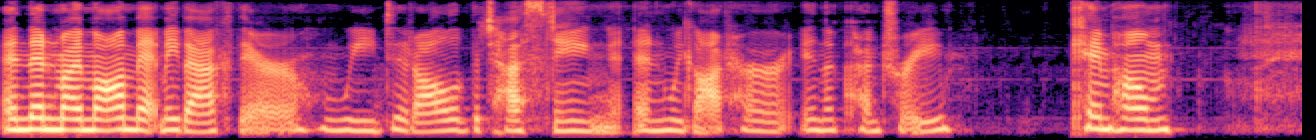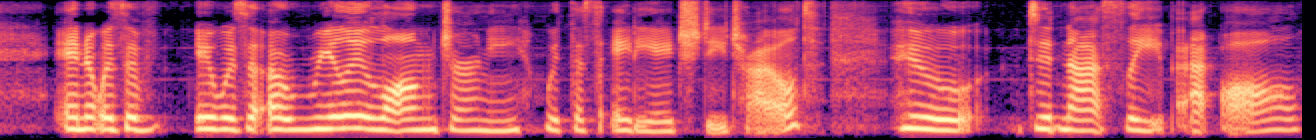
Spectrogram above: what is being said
And then my mom met me back there. We did all of the testing and we got her in the country. Came home and it was a it was a really long journey with this ADHD child who did not sleep at all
